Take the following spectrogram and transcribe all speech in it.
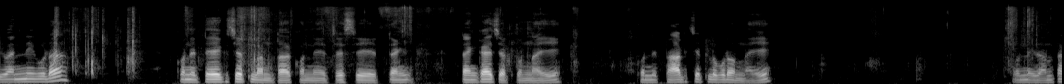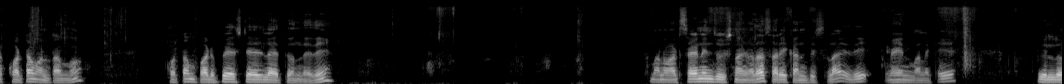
ఇవన్నీ కూడా కొన్ని టేకు చెట్లు అంట కొన్ని వచ్చేసి టెం టెంకాయ చెట్లు ఉన్నాయి. కొన్ని తాటి చెట్లు కూడా ఉన్నాయి. కొన్ని ఇదంతా కొట్టం అంటాము. కొట్టం పడిపోయే స్టేజ్లో అయితే ఉంది ఇది. మనం అటు సైడ్ నుంచి చూసినాం కదా సరే కనిపిస్తలా. ఇది మెయిన్ మనకి. వీళ్ళు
